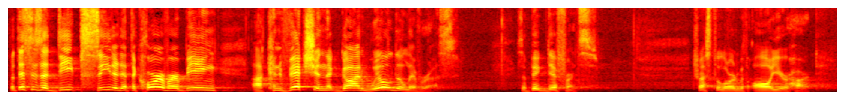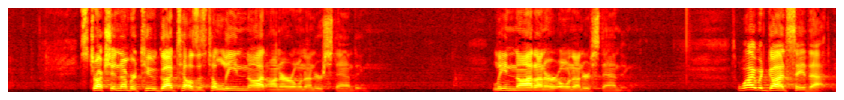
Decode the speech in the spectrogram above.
But this is a deep seated at the core of our being uh, conviction that God will deliver us. It's a big difference. Trust the Lord with all your heart. Instruction number two God tells us to lean not on our own understanding. Lean not on our own understanding. So, why would God say that?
